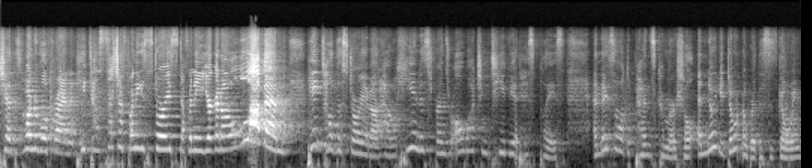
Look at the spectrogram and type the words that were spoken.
she had this wonderful friend, and he tells such a funny story, Stephanie. You're gonna love him. He the story about how he and his friends were all watching TV at his place, and they saw a Depends commercial. And no, you don't know where this is going,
